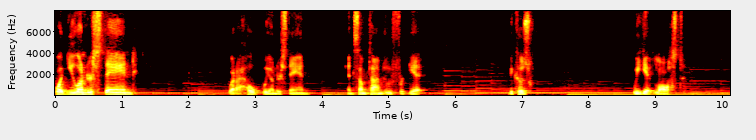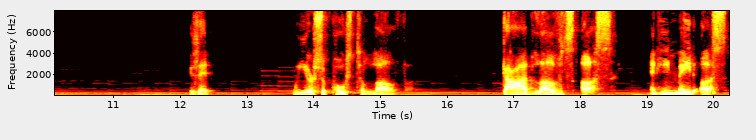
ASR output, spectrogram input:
What you understand, what I hope we understand, and sometimes we forget because we get lost, is that we are supposed to love God loves us and He made us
